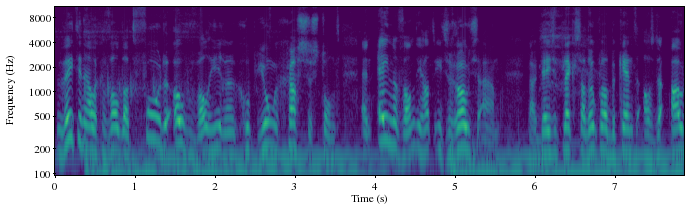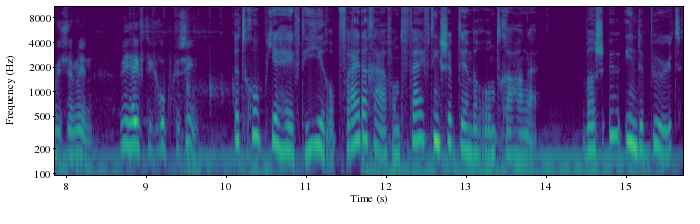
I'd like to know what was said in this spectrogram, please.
We weten in elk geval dat voor de overval hier een groep jonge gasten stond. En één daarvan die had iets roods aan. Nou, deze plek staat ook wel bekend als de Oude Jamin. Wie heeft die groep gezien? Het groepje heeft hier op vrijdagavond 15 september rondgehangen. Was u in de buurt?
